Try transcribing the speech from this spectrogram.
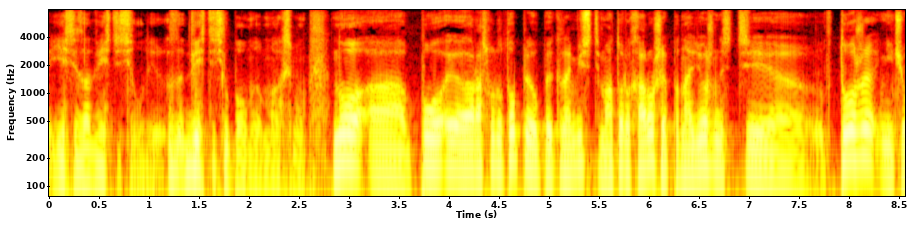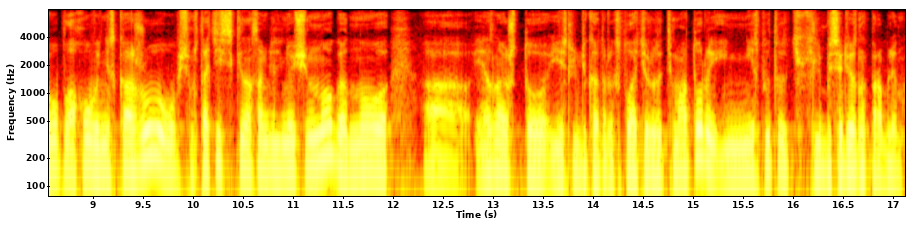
если за 200 сил, или- за 200 сил, по-моему, максимум. Но а, по э, расходу топлива, по экономичности моторы хорошие, по надежности э, тоже ничего плохого не скажу. В общем, статистики на самом деле не очень много, но а, я знаю, что есть люди, которые эксплуатируют эти моторы и не испытывают каких-либо серьезных проблем.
